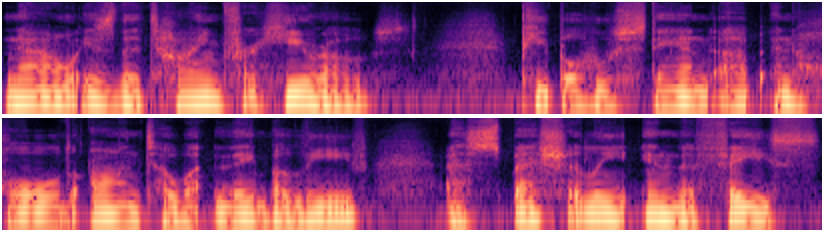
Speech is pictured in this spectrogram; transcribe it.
Now is the time for heroes people who stand up and hold on to what they believe, especially in the face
